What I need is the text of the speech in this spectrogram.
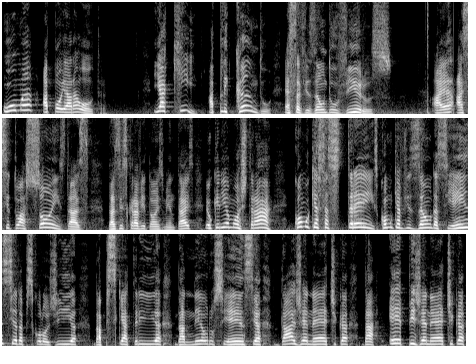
uma apoiar a outra. E aqui, aplicando essa visão do vírus às situações das, das escravidões mentais, eu queria mostrar como que essas três, como que a visão da ciência, da psicologia, da psiquiatria, da neurociência, da genética, da epigenética,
